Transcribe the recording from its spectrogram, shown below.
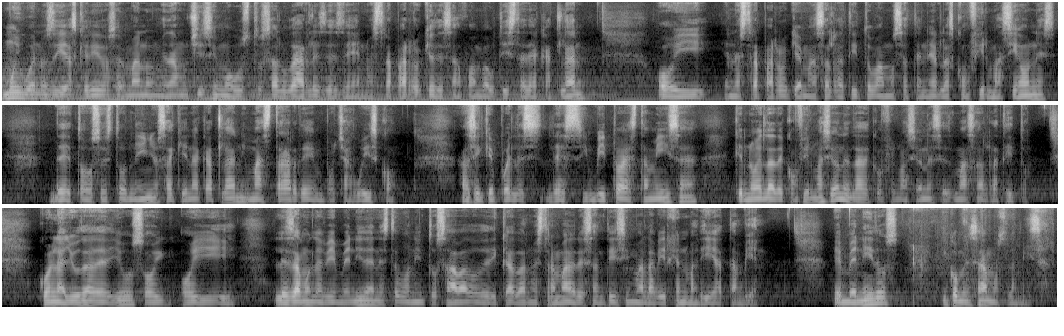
Muy buenos días queridos hermanos, me da muchísimo gusto saludarles desde nuestra parroquia de San Juan Bautista de Acatlán. Hoy en nuestra parroquia más al ratito vamos a tener las confirmaciones de todos estos niños aquí en Acatlán y más tarde en Pochahuisco. Así que pues les, invito a esta misa, que no es la de confirmaciones, la de confirmaciones es más al ratito. Con la ayuda de Dios, hoy, hoy les damos la bienvenida en este bonito sábado dedicado a nuestra Madre Santísima, la Virgen María también. Bienvenidos y comenzamos la misa.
